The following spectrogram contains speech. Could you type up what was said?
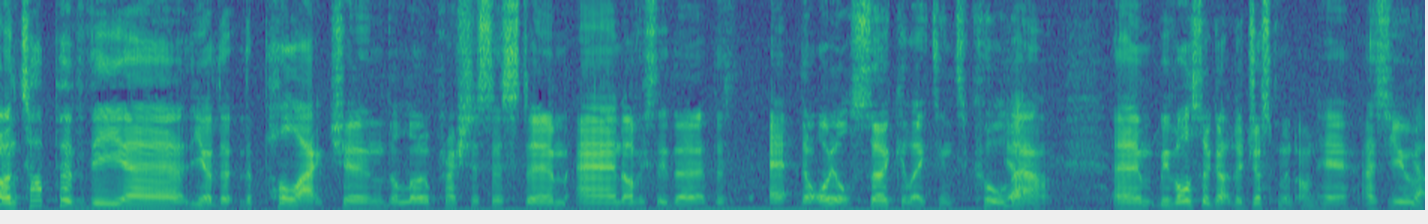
on top of the uh, you know the, the pull action, the low pressure system, and obviously the the, eh, the oil circulating to cool Yeah. down, um, we've also got an adjustment on here as you Yeah.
